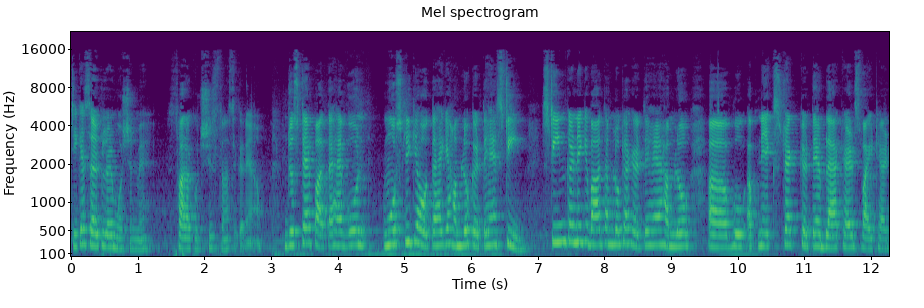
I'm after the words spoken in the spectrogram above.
ठीक है सर्कुलर मोशन में सारा कुछ इस तरह से करें आप। जो स्टेप आता है, वो मोस्टली क्या होता है कि हम लोग करते हैं स्टीम स्टीम करने के बाद हम लोग क्या करते हैं, हम लोग वो अपने एक्सट्रैक्ट करते हैं ब्लैक हेड्स वाइट हेड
